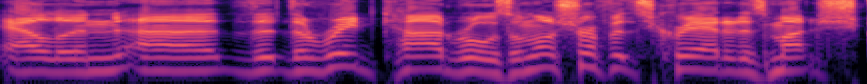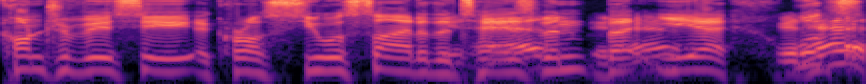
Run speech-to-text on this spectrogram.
Alan, uh, the, the red card rules. I'm not sure if it's created as much controversy across your side of the it Tasman, has, but has, yeah, what's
